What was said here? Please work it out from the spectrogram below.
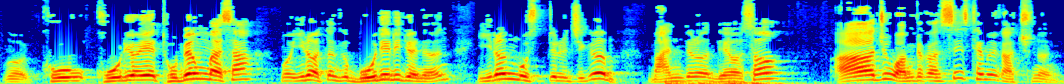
뭐 고, 고려의 도병마사 뭐 이런 어떤 그 모델이 되는 이런 모습들을 지금 만들어내어서 아주 완벽한 시스템을 갖추는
